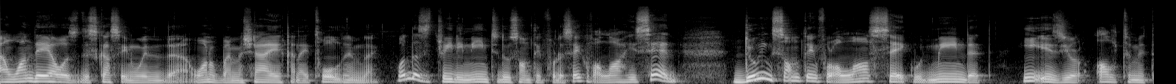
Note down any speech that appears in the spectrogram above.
And one day I was discussing with uh, one of my mashayikh and I told him like, what does it really mean to do something for the sake of Allah? He said, doing something for Allah's sake would mean that He is your ultimate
